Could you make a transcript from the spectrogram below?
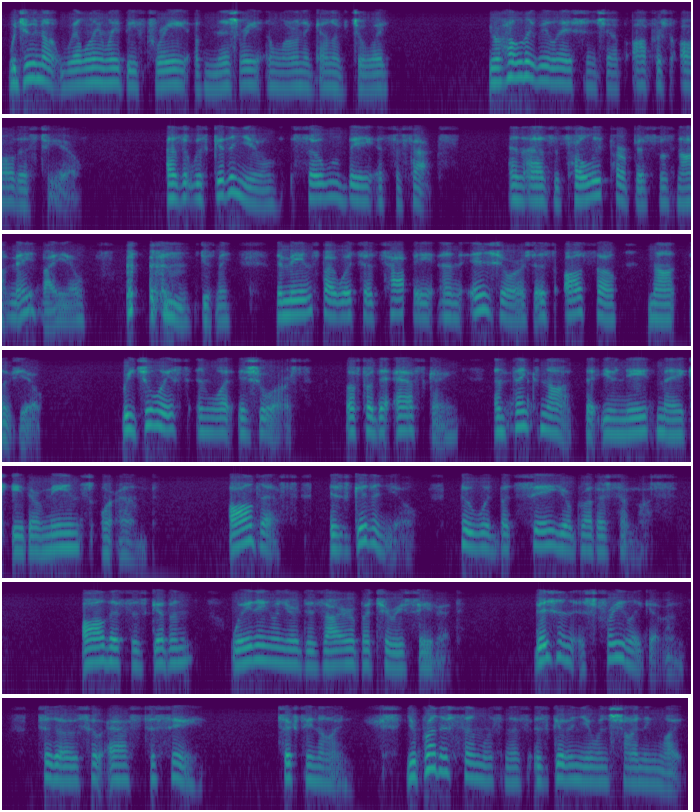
Would you not willingly be free of misery and learn again of joy? Your holy relationship offers all this to you. As it was given you, so will be its effects. And as its holy purpose was not made by you, excuse me, the means by which it's happy and is yours is also not of you. Rejoice in what is yours, but for the asking, and think not that you need make either means or end. All this is given you who would but see your brother sinless. All this is given, waiting on your desire but to receive it. Vision is freely given to those who ask to see. 69. Your brother's sinlessness is given you in shining light,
